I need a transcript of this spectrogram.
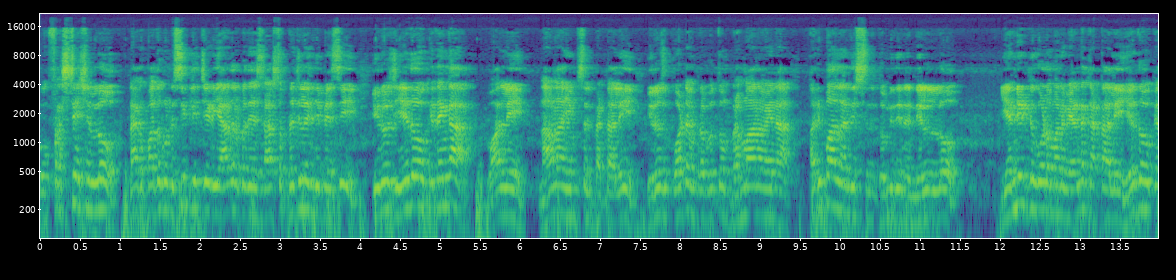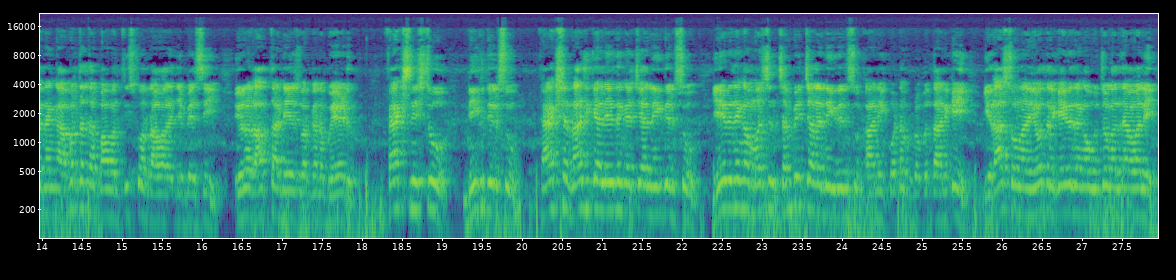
ఒక ఫ్రస్ట్రేషన్లో నాకు పదకొండు సీట్లు ఇచ్చాడు ఈ ఆంధ్రప్రదేశ్ రాష్ట్ర ప్రజలని చెప్పేసి ఈరోజు ఏదో ఒక విధంగా వాళ్ళని నానా హింసలు పెట్టాలి. ఈరోజు రోజు కూటమి ప్రభుత్వం బ్రహ్మాండమైన పరిపాలన అందిస్తుంది తొమ్మిది నెలల్లో. ఇవన్నింటిని కూడా మనం ఎండ కట్టాలి ఏదో ఒక విధంగా అభద్రత భావం తీసుకొని రావాలని చెప్పేసి ఈరోజు రాప్తా నియోజకవర్గాన్ని పోయాడు. ఫ్యాక్షనిస్టు నీకు తెలుసు. ఫ్యాక్షన్ రాజకీయాలు ఏ విధంగా చేయాలి నీకు తెలుసు. ఏ విధంగా మనుషులు చంపించాలని నీకు తెలుసు. కానీ కూటమి ప్రభుత్వానికి ఈ రాష్ట్రంలో యువతలకు ఏ విధంగా ఉద్యోగాలు తేవాలి?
